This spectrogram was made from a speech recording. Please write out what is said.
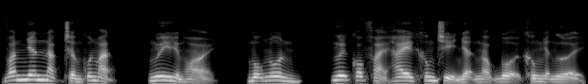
Văn nhân nặc trầm khuôn mặt, nguy hiểm hỏi, mộ ngôn, ngươi có phải hay không chỉ nhận ngọc bội không nhận người?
